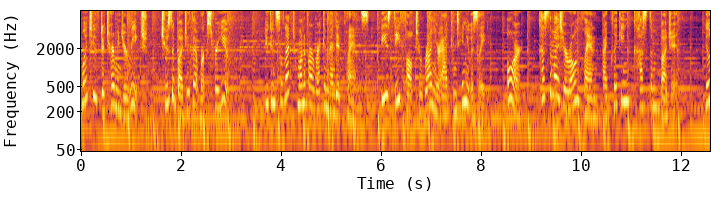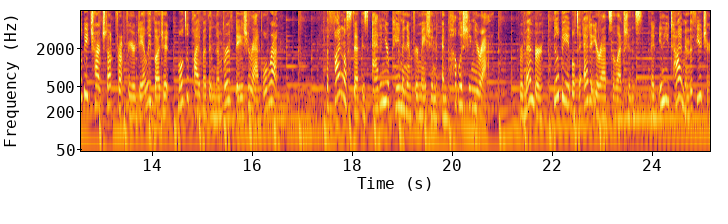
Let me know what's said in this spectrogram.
Once you've determined your reach, choose a budget that works for you. You can select one of our recommended plans. These default to run your ad continuously, or customize your own plan by clicking Custom Budget. You'll be charged upfront for your daily budget multiplied by the number of days your ad will run. The final step is adding your payment information and publishing your ad. Remember, you'll be able to edit your ad selections at any time in the future.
